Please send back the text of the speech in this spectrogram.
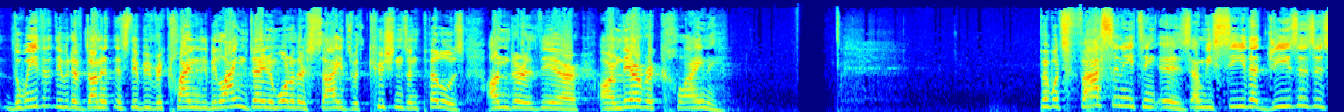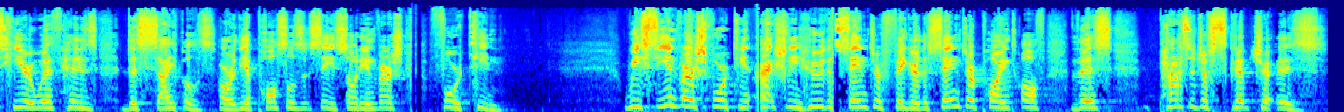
the way that they would have done it is they'd be reclining, they'd be lying down on one of their sides with cushions and pillows under their arm. They are reclining. But what's fascinating is, and we see that Jesus is here with his disciples, or the apostles, it says, sorry, in verse 14 we see in verse 14 actually who the center figure, the center point of this passage of Scripture is.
